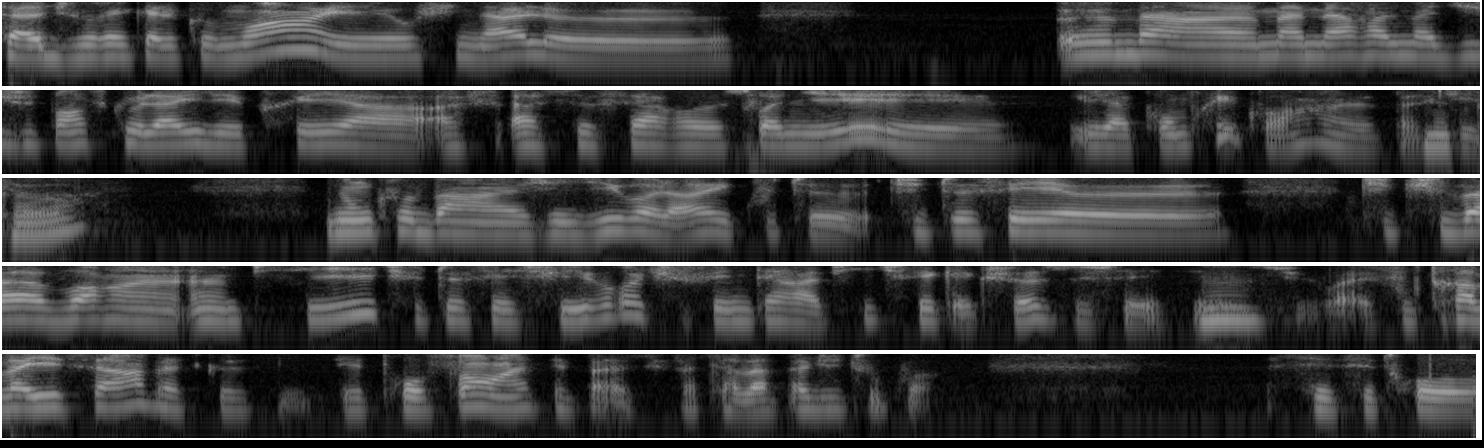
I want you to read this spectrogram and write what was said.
Ça a duré quelques mois et au final euh, euh, ben ma mère elle m'a dit je pense que là il est prêt à, à, à se faire soigner et il a compris quoi parce D'accord. Donc ben j'ai dit voilà écoute tu te fais euh, tu, tu vas avoir un, un, psy, tu te fais suivre, tu fais une thérapie, tu fais quelque chose. Il Mm. ouais, faut travailler ça parce que c'est profond, hein, c'est pas, pas, ça va pas du tout quoi. C'est trop.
